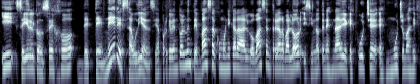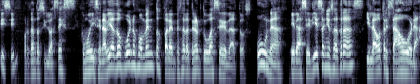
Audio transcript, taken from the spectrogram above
y seguir el consejo de tener esa audiencia, porque eventualmente vas a comunicar algo, vas a entregar valor y si no tenés nadie que escuche es mucho más difícil. Por tanto, si lo haces, como dicen, había dos buenos momentos para empezar a tener tu base de datos. Una era hace 10 años atrás y la otra es ahora.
